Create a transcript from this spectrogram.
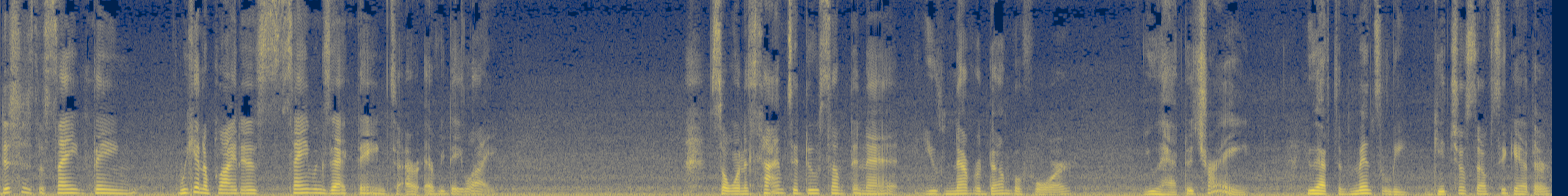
this is the same thing. We can apply this same exact thing to our everyday life. So, when it's time to do something that you've never done before, you have to train. You have to mentally get yourself together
